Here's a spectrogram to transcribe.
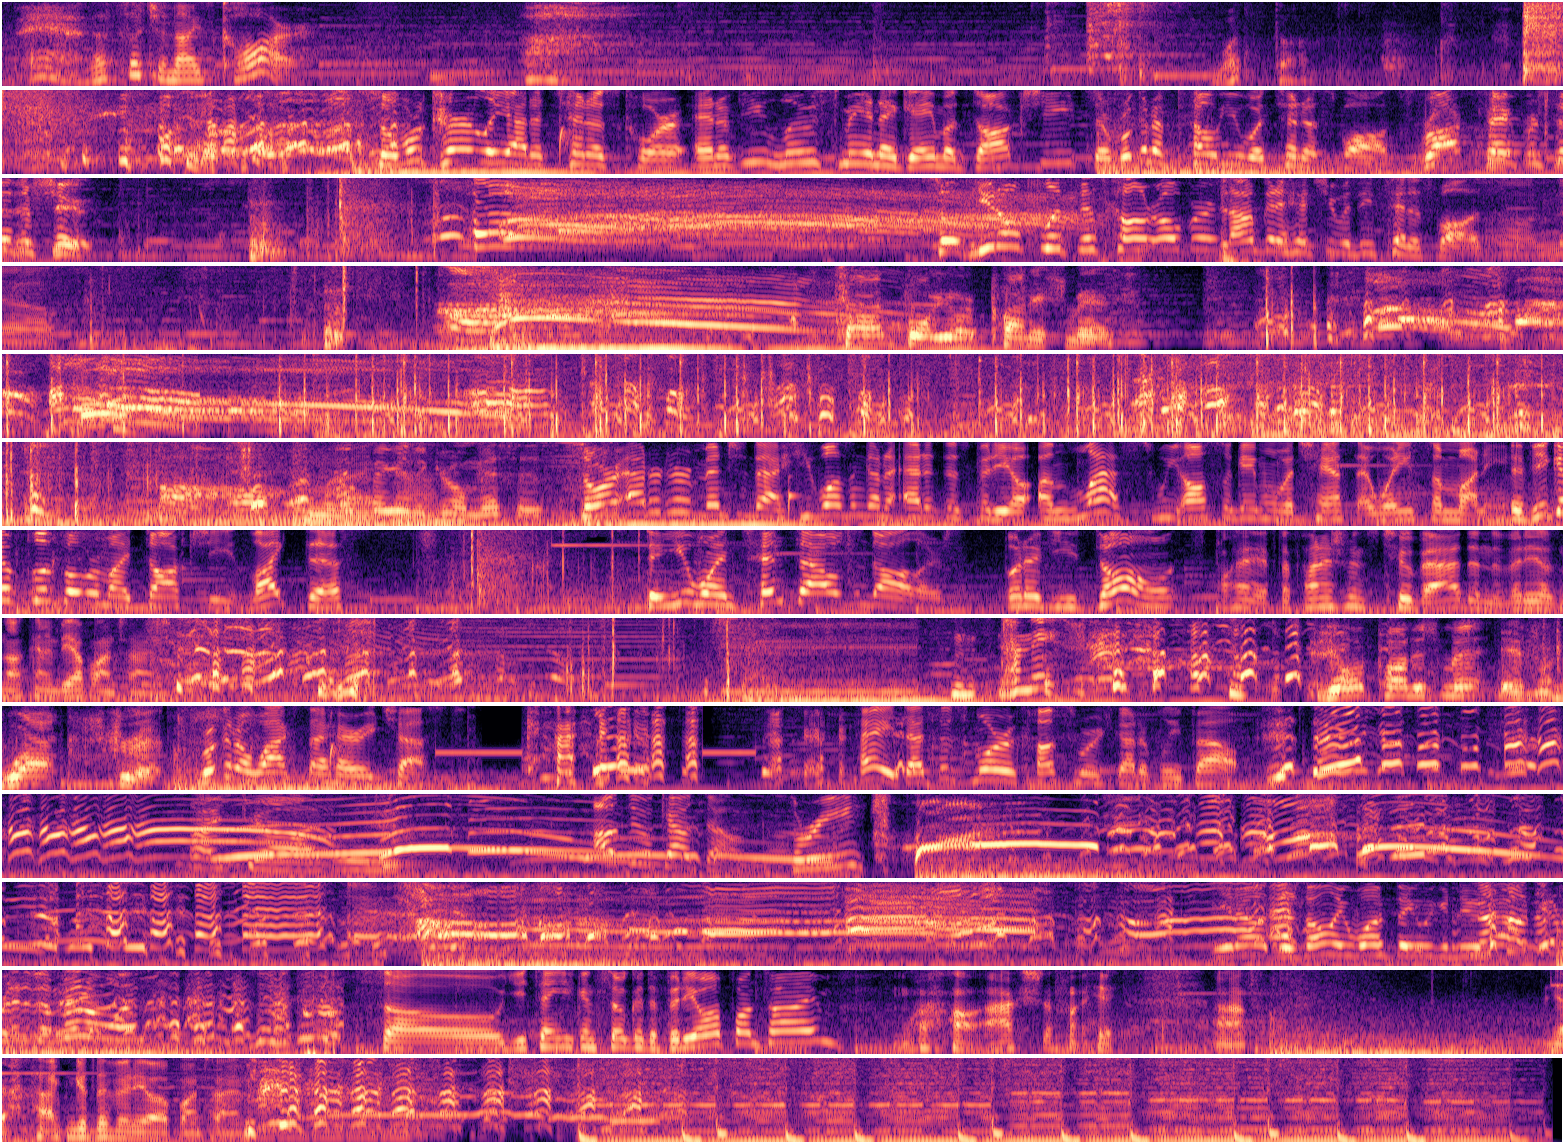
Man, that's such a nice car. What the? So we're currently at a tennis court, and if you lose to me in a game of ddakji, then we're gonna pelt you with tennis balls. Rock, paper, scissors, shoot. Ah! So if you don't flip this color over, then I'm gonna hit you with these tennis balls. Oh no. Ah! Time for your punishment. Girl misses. So our editor mentioned that he wasn't gonna edit this video unless we also gave him a chance at winning some money. If you can flip over my ddakji like this, then you win $10,000. But if you don't, Well, hey, if the punishment's too bad, then the video's not gonna be up on time. Nani? Your punishment is wax strips. we're gonna wax that hairy chest. hey, that's just more cuss words you gotta bleep out. My God. I'll do a countdown. Three. You know, there's only one thing we can do now. Get rid of the middle one. so, you think you can still get the video up on time? Well, actually, uh, yeah, I can get the video up on time.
